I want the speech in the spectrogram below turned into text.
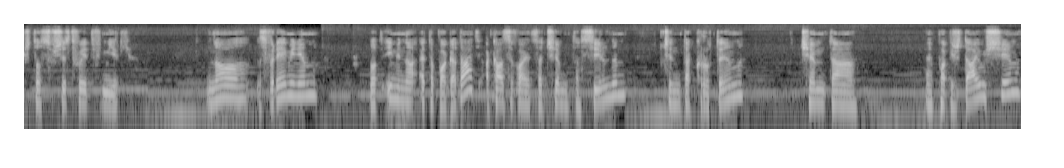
что существует в мире. Но с временем вот именно эта благодать оказывается чем-то сильным, чем-то крутым, чем-то побеждающим,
